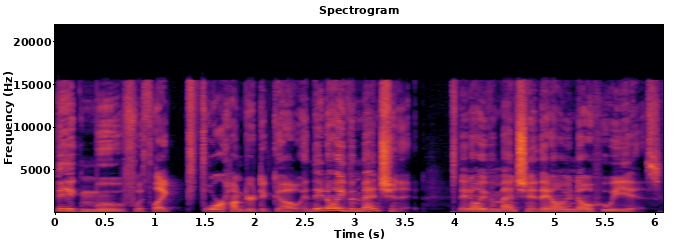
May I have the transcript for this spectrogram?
big move with like 400 to go, and they don't even mention it. They don't even mention it. They don't even know who he is.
